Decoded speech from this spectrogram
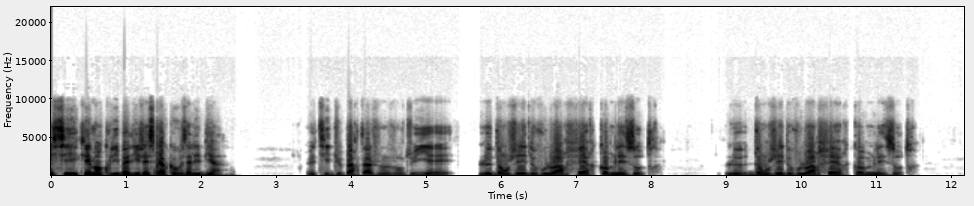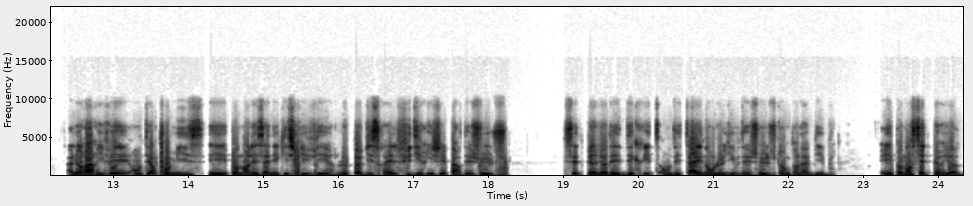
ici Clément Koulibaly, j'espère que vous allez bien. Le titre du partage aujourd'hui est Le danger de vouloir faire comme les autres. Le danger de vouloir faire comme les autres. À leur arrivée en terre promise et pendant les années qui suivirent, le peuple d'Israël fut dirigé par des juges. Cette période est décrite en détail dans le livre des juges, donc dans la Bible. Et pendant cette période,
